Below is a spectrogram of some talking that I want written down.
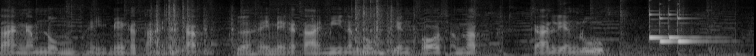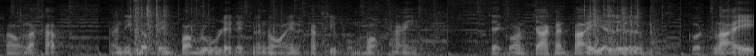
สร้างน้ำนมให้แม่กระต่ายนะครับ เพื่อให้แม่กระต่ายมีน้ำนมเพียงพอสำหรับการเลี้ยงลูก เอาละครับ อันนี้ก็เป็นความรู้เล็กๆน้อยๆนะครับ ที่ผมมอบให้ แต่ก่อนจากกันไปอย่าลืม กดไลค์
